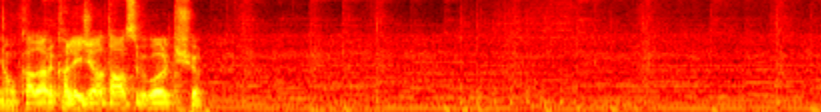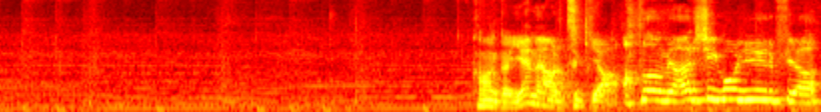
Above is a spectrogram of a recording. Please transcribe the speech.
Ya o kadar kaleci hatası bir gol ki şu. Kanka yeme artık ya. Allah'ım ya her şey gol yiyor herif ya.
